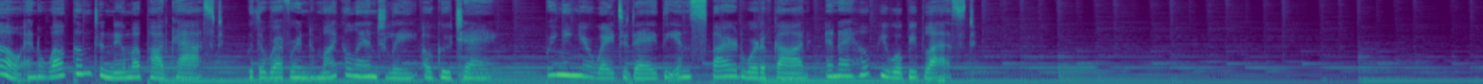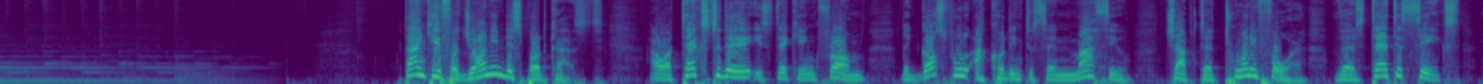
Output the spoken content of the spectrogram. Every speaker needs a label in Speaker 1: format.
Speaker 1: Hello, and welcome to Numa Podcast with the Reverend Michael Angeli Oguche, bringing your way today the inspired Word of God, and I hope you will be blessed.
Speaker 2: Thank you for joining this podcast. Our text today is taken from the Gospel according to St. Matthew, chapter 24, verse 36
